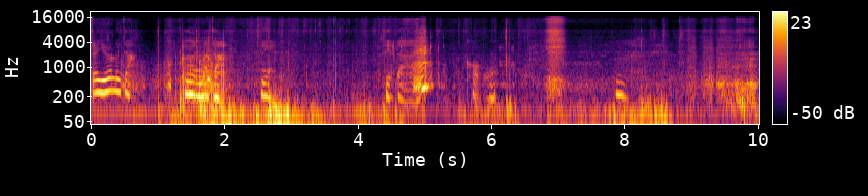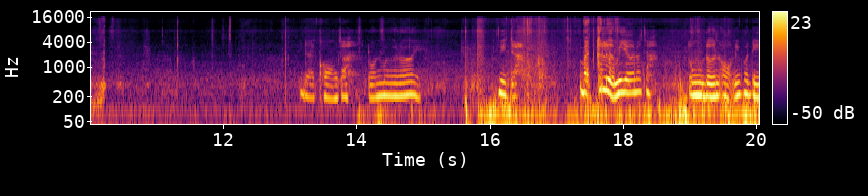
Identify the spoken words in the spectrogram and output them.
จะเยอะเลยจ้ะเพื่อนมาจ้ะนี่ เสียดายของ ได้ของจ้ะโดนมือเลย นี่จ้ะแบตก็เหลือไม่เยอะแล้วจ้ะตรงเดินออกนี่พอดี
